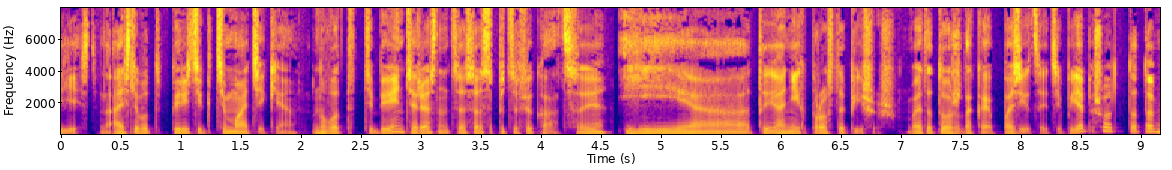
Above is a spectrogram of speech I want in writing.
есть. А если вот перейти к тематике, ну вот тебе интересны CSS-спецификации, и э, ты о них просто пишешь. Это тоже такая позиция. Типа, я пишу о том,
